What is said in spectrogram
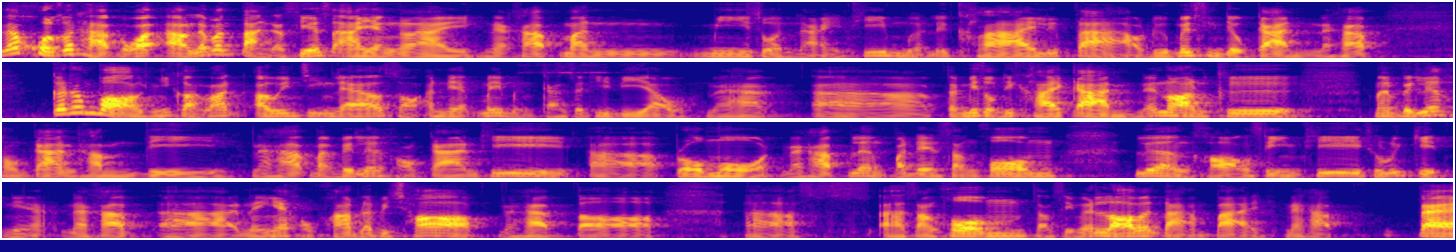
แล้วคนก็ถามบอกว่าอ้าวแล้วมันต่างจาก CSR อยังไงนะครับมันมีส่วนไหนที่เหมือนหรือคล้ายหรือเปล่า หรือไม่สิ่งเดียวกันนะครับ ก็ต้องบอกอย่างนี้ก่อนว่าเอาจริงๆแล้ว 2 อันนี้ไม่เหมือนกันซะทีเดียวนะครับแต่มีส่วนที่คล้ายกัน แน่นอนคือมันเป็นเรื่องของการทำดีนะครับมันเป็นเรื่องของการที่โปรโมทนะครับเรื่องประเด็นสังคม เรื่องของสิ่งที่ธุรกิจเนี่ยนะครับในแง่ของความรับผิดชอบนะครับต่ออสังคมต่อสิ่งแวดล้อมต่างๆไปนะครับ แต่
